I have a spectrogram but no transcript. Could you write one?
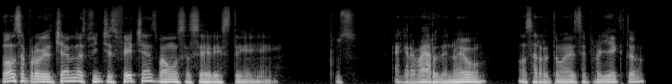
vamos a aprovechar las pinches fechas, vamos a hacer este, pues, a grabar de nuevo, vamos a retomar este proyecto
